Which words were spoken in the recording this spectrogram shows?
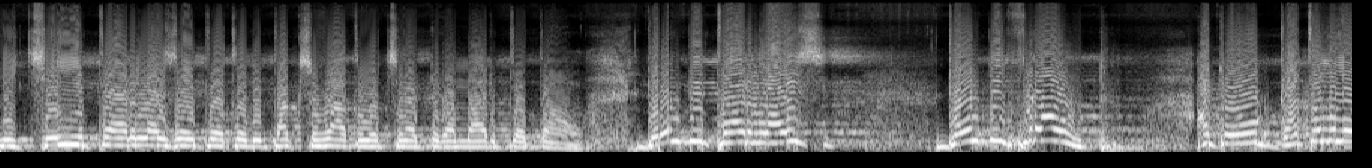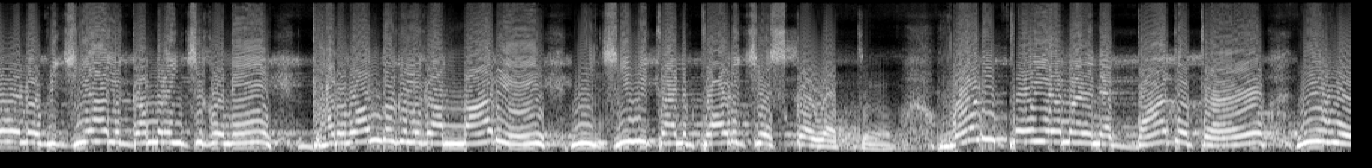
నీ చెయ్యి ప్యారలైజ్ అయిపోతుంది పక్షపాతం వచ్చినట్టుగా మారిపోతావు. Don't be paralyse don't be proud అటు గతంలో ఉన్న విజయాలు గమనించుకొని గర్వాంధకులుగా మారి నీ జీవితాన్ని పాడు చేసుకోవద్దు. ఓడిపోయామనే బాధతో నీవు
